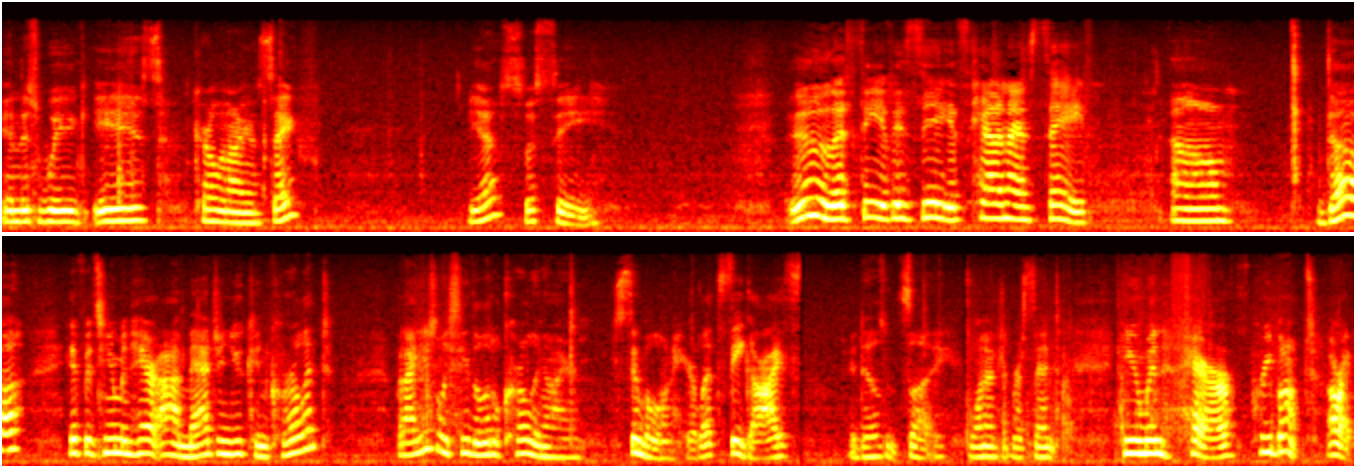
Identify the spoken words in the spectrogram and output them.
And this wig is curling iron safe. Yes, let's see. Ooh, let's see if it's big. It's kind of safe. Um, duh. If it's human hair, I imagine you can curl it. But I usually see the little curling iron symbol on here. Let's see, guys. It doesn't say. 100% human hair pre-bumped. All right.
